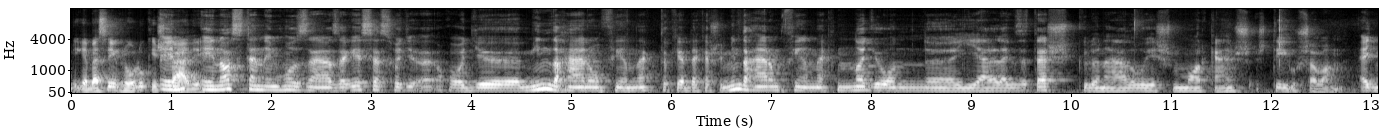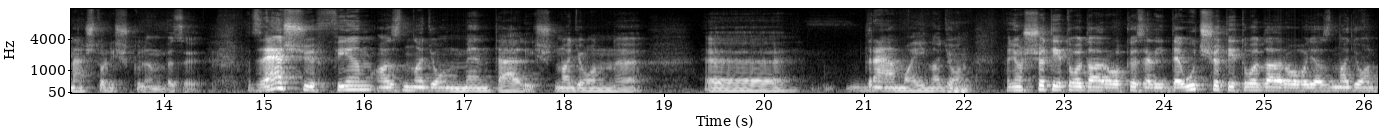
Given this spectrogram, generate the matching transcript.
igen, beszéljünk róluk is, én, Fádi. Én azt tenném hozzá az egészhez, hogy, hogy mind a három filmnek, tök érdekes, hogy mind a három filmnek nagyon jellegzetes, különálló és markáns stílusa van. Egymástól is különböző. Az első film az nagyon mentális, nagyon ö, ö, drámai, nagyon, mm. nagyon sötét oldalról közelít, de úgy sötét oldalról, hogy az nagyon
